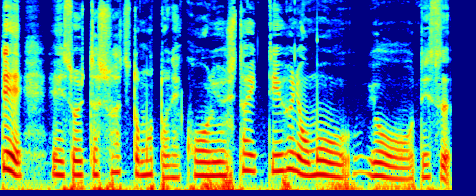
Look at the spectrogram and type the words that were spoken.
て、えそういった人たちともっとね、交流したいっていうふうに思うようです。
